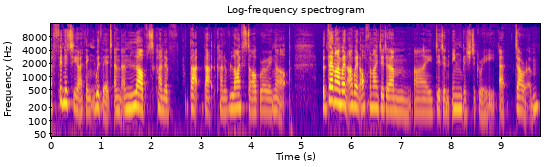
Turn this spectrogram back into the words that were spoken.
affinity, I think, with it, and, and loved kind of that that kind of lifestyle growing up. But then I went I went off and I did um I did an English degree at Durham,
